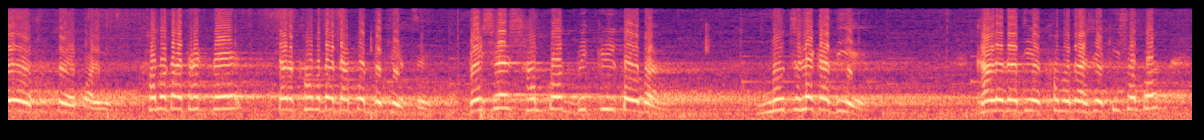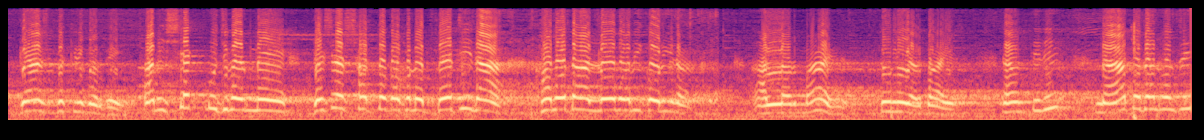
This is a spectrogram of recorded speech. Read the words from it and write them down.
আরও অসুস্থ হয়ে পড়ে। ক্ষমতায় থাকবে, তার ক্ষমতা দাপট দেখিয়েছে। দেশের সম্পদ বিক্রি করবার মুচলেকা দিয়ে খালেদা দিয়ে ক্ষমতা আসে কি শপথ গ্যাস বিক্রি করবে। আমি শেখ মুজিবের মেয়ে, দেশের স্বার্থ কখনো বেচি না, ক্ষমতা লোভ আমি করি না। আল্লাহর মায়ের, দুনিয়ার মায়ের। এখন তিনি না প্রধানমন্ত্রী,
